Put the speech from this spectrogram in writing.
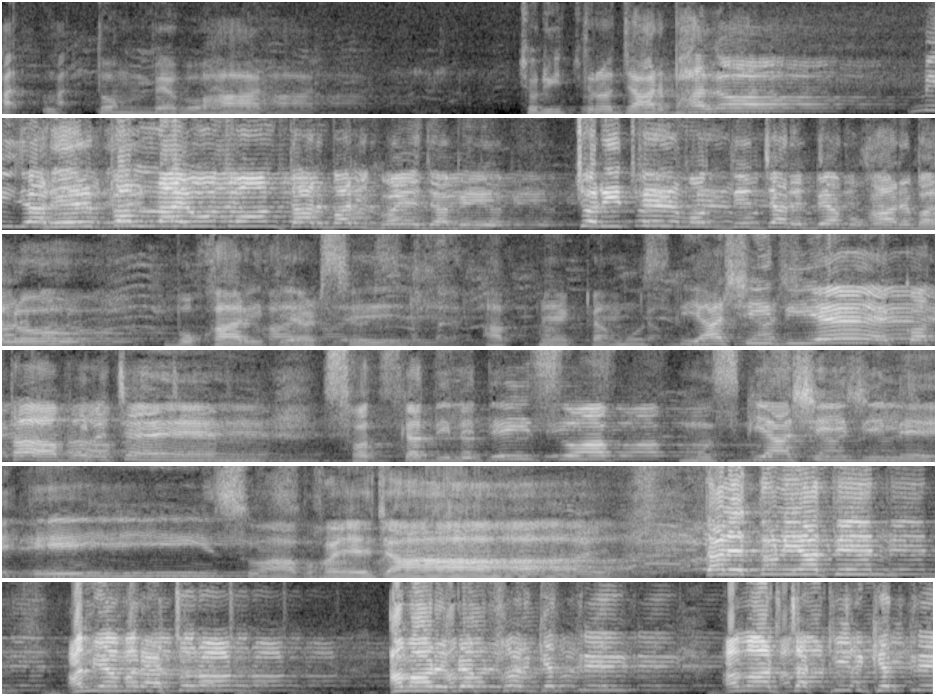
আর উত্তম ব্যবহার। চরিত্র যার ভালো, মিজানের পাল্লায় ওজন তার বাড়ি হয়ে যাবে। চরিত্রের মধ্যে যার ব্যবহার ভালো, বুখারিতে আসছে, আপনি একটা মুস্কি আসি দিয়ে কথা বলেছেন। সৎকা দিলে দেই সোয়াব মুস্কি আসি দিলে এই সব হয়ে যায়। তাহলে দুনিয়াতে আমি আমার আচরণ, আমার ব্যবসার ক্ষেত্রে, আমার চাকরির ক্ষেত্রে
